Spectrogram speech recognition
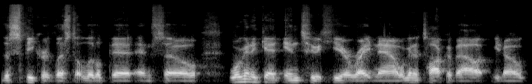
the speaker list a little bit. And so we're going to get into here right now. We're going to talk about, you know,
